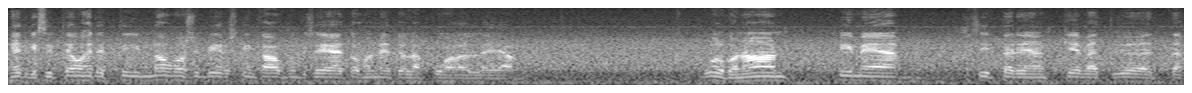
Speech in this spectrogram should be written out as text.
hetki sitten ohitettiin Novosibirskin kaupunki, se jäi tuohon eteläpuolelle ja ulkona on pimeä Siperian kevätyö, että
